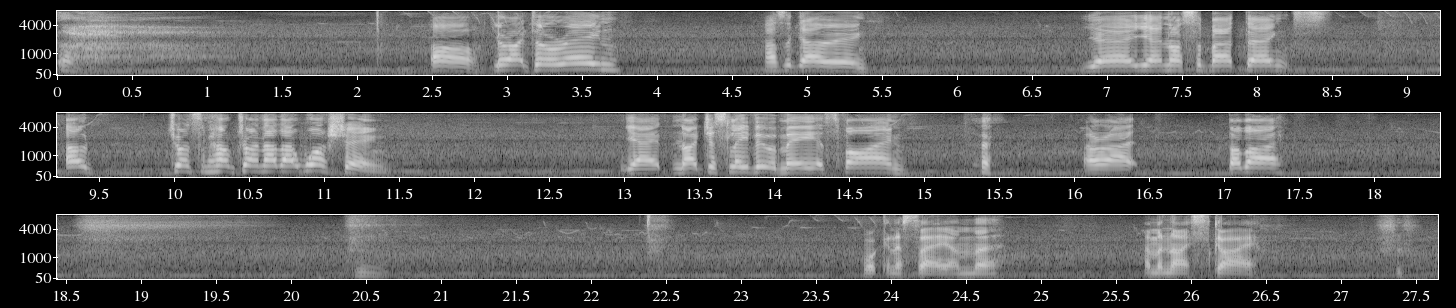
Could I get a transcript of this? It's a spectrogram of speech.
Oh, you're right, Doreen? How's it going? Yeah, yeah, not so bad, thanks. Oh, do you want some help drying out that washing? Yeah, no, just leave it with me, it's fine. All right, bye-bye. what can I say? I'm a, I'm a nice guy.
